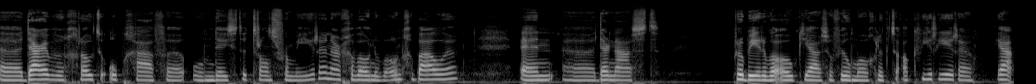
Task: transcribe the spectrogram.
Uh, daar hebben we een grote opgave om deze te transformeren naar gewone woongebouwen. En daarnaast proberen we ook ja, zoveel mogelijk te acquireren. Ja.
